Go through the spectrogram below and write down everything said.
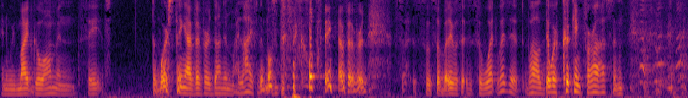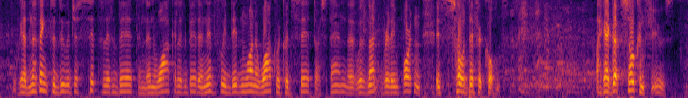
And we might go home and say, it's the worst thing I've ever done in my life, the most difficult thing I've ever. So, so somebody was, so what was it? Well, they were cooking for us, and we had nothing to do, just sit a little bit and then walk a little bit. And if we didn't want to walk, we could sit or stand. It was not really important. It's so difficult. like I got so confused.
